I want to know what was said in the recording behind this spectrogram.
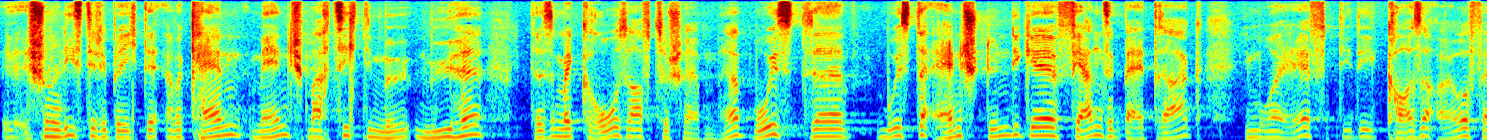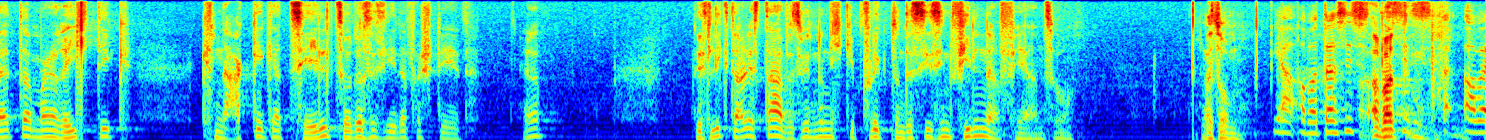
äh, journalistische Berichte, aber kein Mensch macht sich die Mühe, das einmal groß aufzuschreiben. Ja, wo, ist, äh, wo ist der einstündige Fernsehbeitrag im ORF, die die Causa Eurofighter mal richtig knackig erzählt, so dass es jeder versteht? Ja? Das liegt alles da, das wird noch nicht gepflückt und das ist in vielen Affären so. Also, ja, aber das ist, aber, das ist, aber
